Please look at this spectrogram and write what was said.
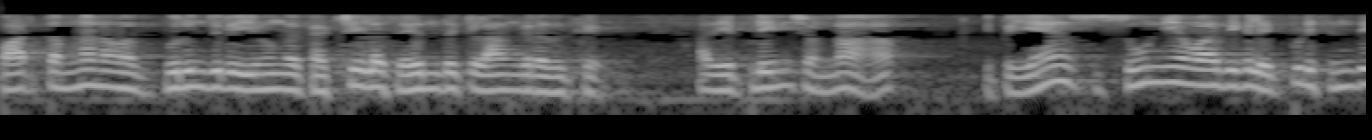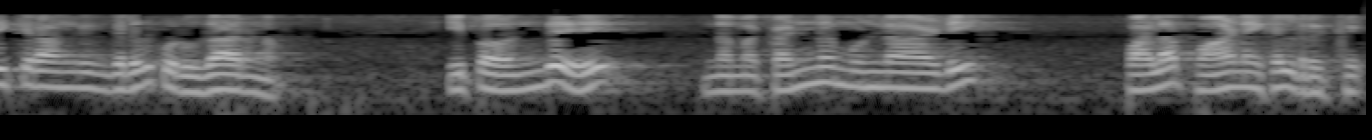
பார்த்தோம்னா நமக்கு புரிஞ்சிடும் இவங்க கட்சியில சேர்ந்துக்கலாங்கிறதுக்கு. அது எப்படின்னு சொன்னா இப்ப ஏன் சூன்யவாதிகள் எப்படி சிந்திக்கிறாங்கிறதுக்கு ஒரு உதாரணம். இப்ப வந்து நம்ம கண்ணு முன்னாடி பல பானைகள் இருக்கு.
